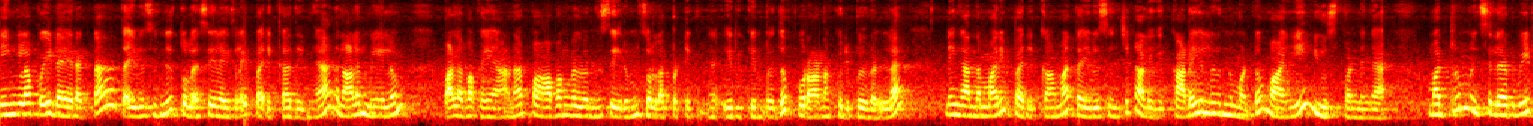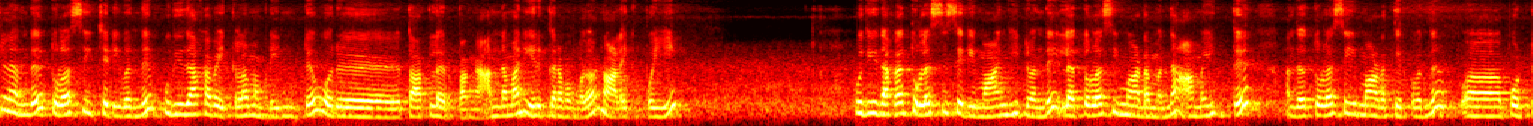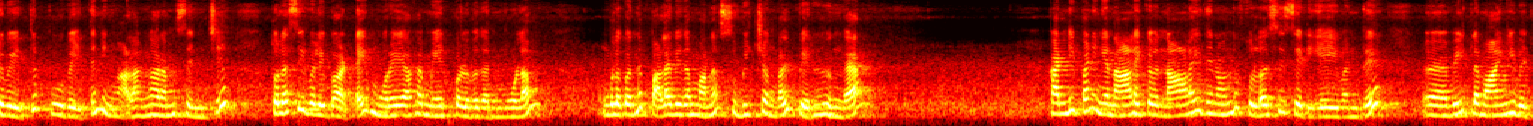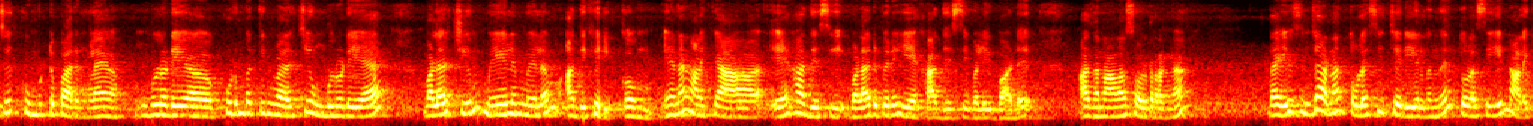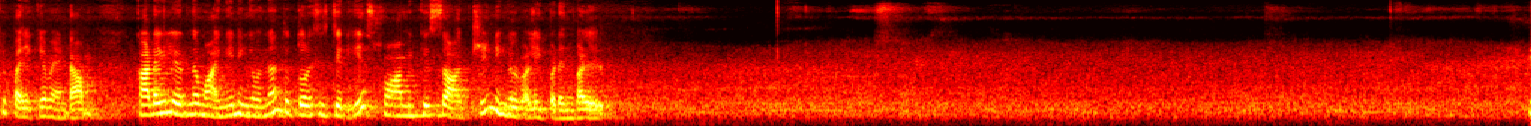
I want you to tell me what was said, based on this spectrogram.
நீங்களாக போய் டைரெக்டாக தயவு செஞ்சு துளசி இலைகளை பறிக்காதீங்க. அதனால் மேலும் பல வகையான பாவங்கள் வந்து சேரும் சொல்லப்பட்டு இருக்கின்றது புராண குறிப்புகளில். நீங்கள் அந்த மாதிரி பறிக்காமல் தயவு செஞ்சு நாளைக்கு கடையிலிருந்து மட்டும் வாங்கி யூஸ் பண்ணுங்கள் மற்றும் சிலர் வீட்டில் வந்து துளசி செடி வந்து புதிதாக வைக்கலாம் அப்படின்ட்டு ஒரு தாட்டில் இருப்பாங்க. அந்த மாதிரி இருக்கிறவங்களும் நாளைக்கு போய் புதிதாக துளசி செடி வாங்கிட்டு வந்து இல்லை துளசி மாடம் வந்து அமைத்து அந்த துளசி மாடத்திற்கு வந்து பொட்டு வைத்து பூ வைத்து நீங்கள் அலங்காரம் செஞ்சு துளசி வழிபாட்டை முறையாக மேற்கொள்வதன் மூலம் உங்களுக்கு வந்து பலவிதமான சுபிச்சங்கள் பெருகுங்க. கண்டிப்பாக நீங்கள் நாளைக்கு நாளை தினம் வந்து துளசி செடியை வந்து வீட்டில் வாங்கி வச்சு கும்பிட்டு பாருங்களேன். உங்களுடைய குடும்பத்தின் வளர்ச்சி உங்களுடைய வளர்ச்சியும் மேலும் மேலும் அதிகரிக்கும். ஏன்னா நாளைக்கு ஏகாதசி வளர்பிற ஏகாதசி வழிபாடு. அதனால் சொல்கிறேங்க தயவு செஞ்சு ஆனால் துளசி செடியிலேருந்து துளசியை நாளைக்கு பறிக்க வேண்டாம். கடையிலேருந்து வாங்கி நீங்கள் வந்து அந்த துளசி செடியை சுவாமிக்கு சாற்றி நீங்கள் வழிபடுங்கள்.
